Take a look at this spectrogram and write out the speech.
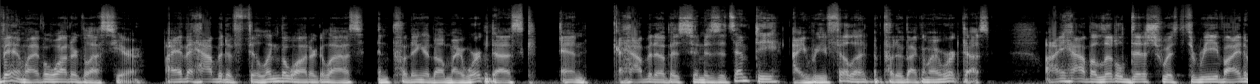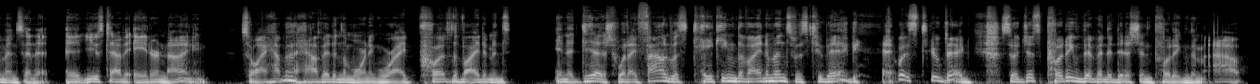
Bam, I have a water glass here. I have a habit of filling the water glass and putting it on my work desk, and a habit of as soon as it's empty, I refill it and put it back on my work desk. I have a little dish with three vitamins in it. It used to have eight or nine. So I have a habit in the morning where I put the vitamins in a dish. What I found was taking the vitamins was too big. It was too big. So just putting them in a dish and putting them out.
